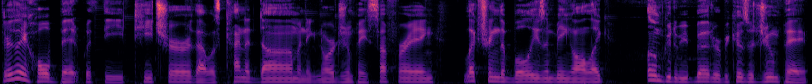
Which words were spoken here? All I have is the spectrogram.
There's a whole bit with the teacher that was kinda dumb and ignored Junpei's suffering, lecturing the bullies and being all like, I'm gonna be better because of Junpei,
